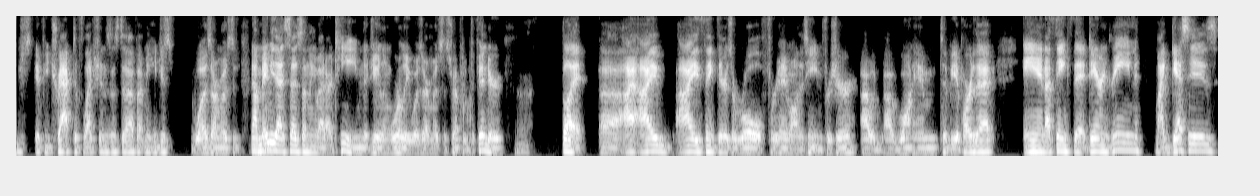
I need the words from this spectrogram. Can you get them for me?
just if he tracked deflections and stuff. I mean, he just was our most now maybe that says something about our team that Jalen Warley was our most disruptive defender, but uh, I I I think there's a role for him on the team for sure. I would I would want him to be a part of that, and I think that Darin Green. My guess is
